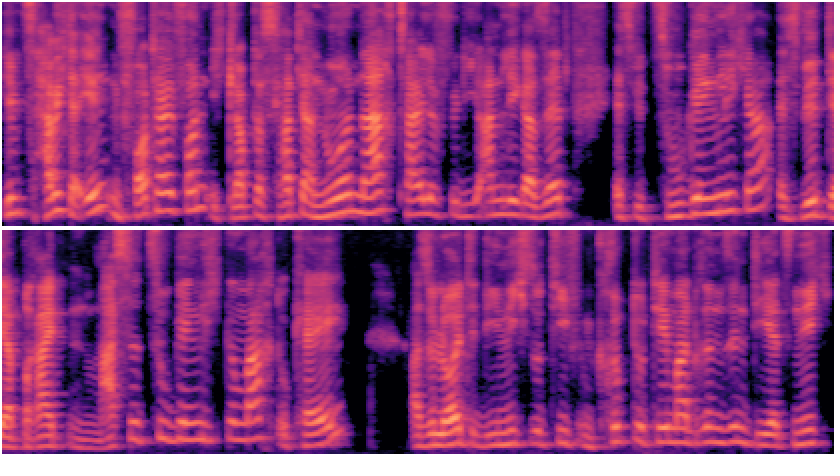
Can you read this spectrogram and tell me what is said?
Gibt's, habe ich da irgendeinen Vorteil von? Ich glaube, das hat ja nur Nachteile für die Anleger selbst. Es wird zugänglicher, es wird der breiten Masse zugänglich gemacht, okay. Also Leute, die nicht so tief im Krypto-Thema drin sind, die jetzt nicht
